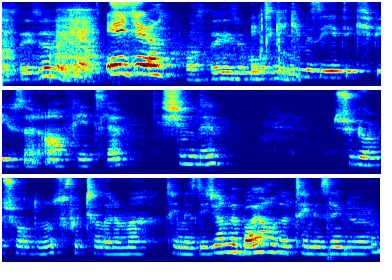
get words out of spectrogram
Pasta yiyecek mi? Yiyeceğim. Pasta yiyecek olur mu? Güzel afiyetle. Şimdi şu görmüş olduğunuz fırçalarımı temizleyeceğim ve bayağıdır temizlemiyorum.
